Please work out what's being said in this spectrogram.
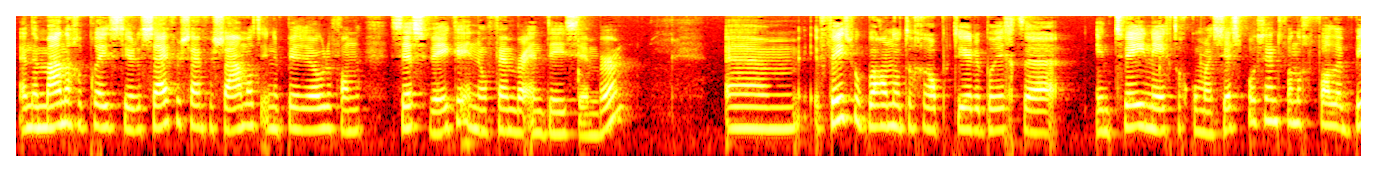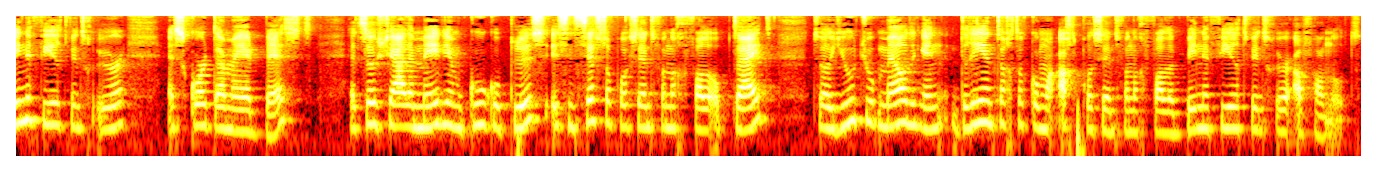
En de maandag gepresenteerde cijfers zijn verzameld in een periode van zes weken in november en december. Um, Facebook behandelt de gerapporteerde berichten in 92,6% van de gevallen binnen 24 uur en scoort daarmee het best. Het sociale medium Google Plus is in 60% van de gevallen op tijd, terwijl YouTube meldingen in 83,8% van de gevallen binnen 24 uur afhandelt.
